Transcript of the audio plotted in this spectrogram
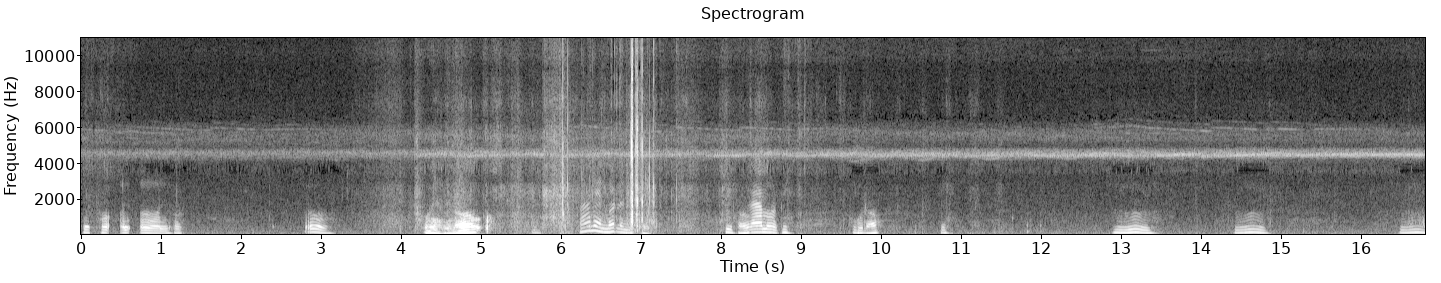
นี่เพาะอ่อนๆครับโอ้นี่พี่น้อง ฟ้าแม่นหมดเลยนี่พี่งามหมดพี่พูดเอาอืมอืมอืม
